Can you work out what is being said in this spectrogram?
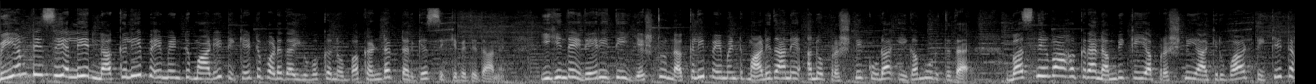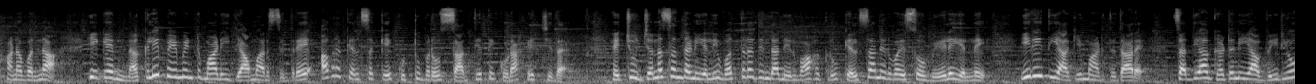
ಬಿಎಂಟಿಸಿಯಲ್ಲಿ ನಕಲಿ ಪೇಮೆಂಟ್ ಮಾಡಿ ಟಿಕೆಟ್ ಪಡೆದ ಯುವಕನೊಬ್ಬ ಕಂಡಕ್ಟರ್ಗೆ ಸಿಕ್ಕಿಬಿದ್ದಿದ್ದಾನೆ. ಈ ಹಿಂದೆ ಇದೇ ರೀತಿ ಎಷ್ಟು ನಕಲಿ ಪೇಮೆಂಟ್ ಮಾಡಿದಾನೆ ಅನ್ನೋ ಪ್ರಶ್ನೆ ಕೂಡ ಈಗ ಮೂಡುತ್ತದೆ. ಬಸ್ ನಿರ್ವಾಹಕರ ನಂಬಿಕೆಯ ಪ್ರಶ್ನೆಯಾಗಿರುವ ಟಿಕೆಟ್ ಹಣವನ್ನ ಹೀಗೆ ನಕಲಿ ಪೇಮೆಂಟ್ ಮಾಡಿ ಯಾಮಾರಿಸಿದ್ರೆ ಅವರ ಕೆಲಸಕ್ಕೆ ಕುತ್ತು ಬರೋ ಸಾಧ್ಯತೆ ಕೂಡ ಹೆಚ್ಚಿದೆ. ಹೆಚ್ಚು ಜನಸಂದಣಿಯಲ್ಲಿ ಒತ್ತಡದಿಂದ ನಿರ್ವಾಹಕರು ಕೆಲಸ ನಿರ್ವಹಿಸೋ ವೇಳೆಯಲ್ಲೇ ಈ ರೀತಿಯಾಗಿ ಮಾಡ್ತಿದ್ದಾರೆ. ಸದ್ಯ ಘಟನೆಯ ವಿಡಿಯೋ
